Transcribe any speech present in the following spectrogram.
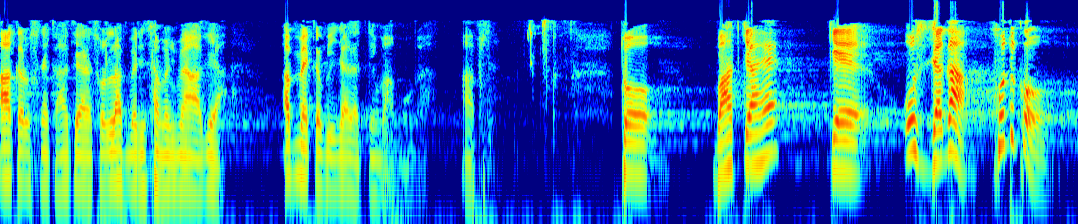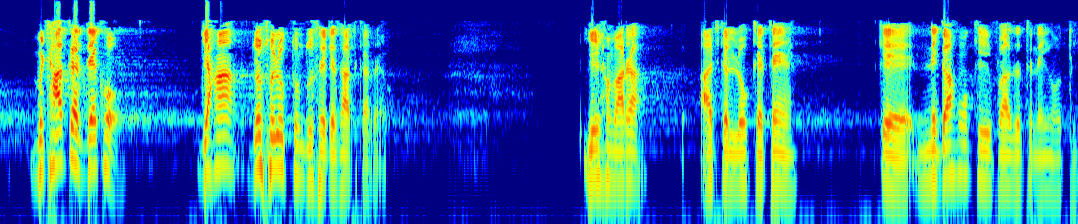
आकर उसने कहा कि रसोल्ला मेरी समझ में आ गया। अब मैं कभी इजाज़त नहीं मांगूँगा आपसे। तो बात क्या है कि उस जगह खुद को बिठाकर देखो, जहाँ जो सुलूक तुम दूसरे के साथ कर रहे हो। ये हमारा, आजकल लोग कहते हैं कि निगाहों की हिफाजत नहीं होती।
